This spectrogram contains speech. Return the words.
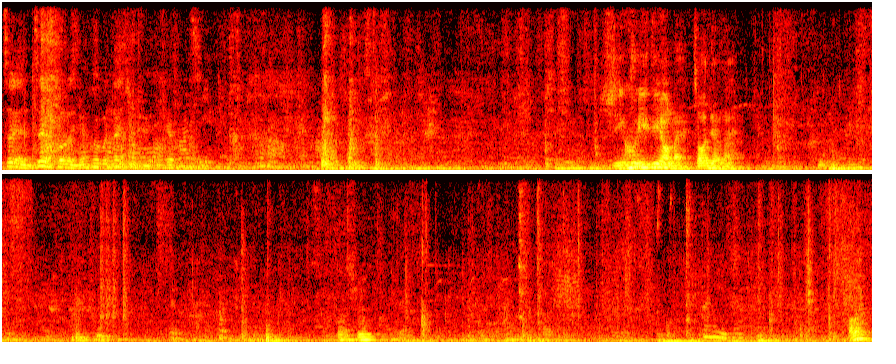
这这样说了，里面会不会耐出血？应该不会。以后一定要来，早点来。放松。好了。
